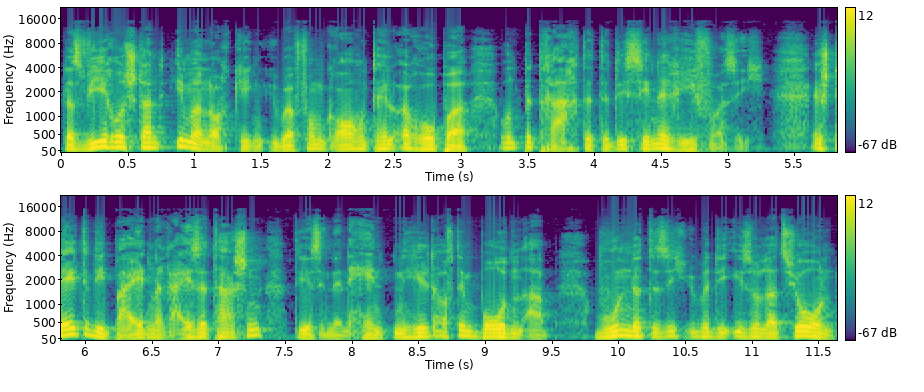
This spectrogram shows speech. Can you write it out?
Das Virus stand immer noch gegenüber vom Grand Hotel Europa und betrachtete die Szenerie vor sich. Es stellte die beiden Reisetaschen, die es in den Händen hielt, auf dem Boden ab, wunderte sich über die Isolation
